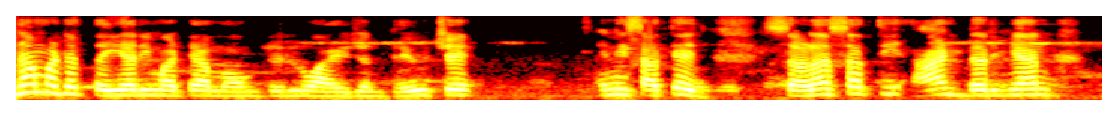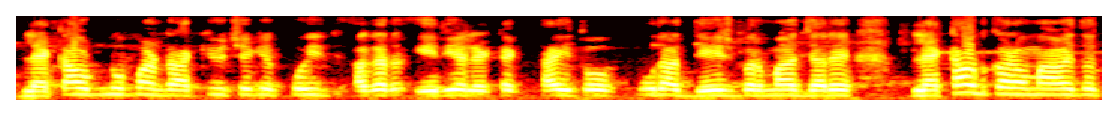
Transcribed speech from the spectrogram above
એના માટે તૈયારી માટે આ ડ્રીલનું આયોજન થયું છે. એની સાથે જ સાડા સાતથી આઠ દરમિયાન બ્લેકઆઉટનું પણ રાખ્યું છે કે કોઈ અગર એરિયલ એટેક થાય તો પૂરા દેશભરમાં જ્યારે બ્લેકઆઉટ કરવામાં આવે તો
